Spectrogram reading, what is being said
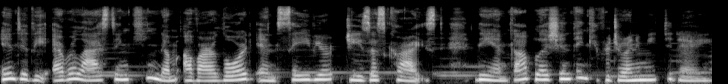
into the everlasting kingdom of our Lord and Savior Jesus Christ. The end. God bless you and thank you for joining me today.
